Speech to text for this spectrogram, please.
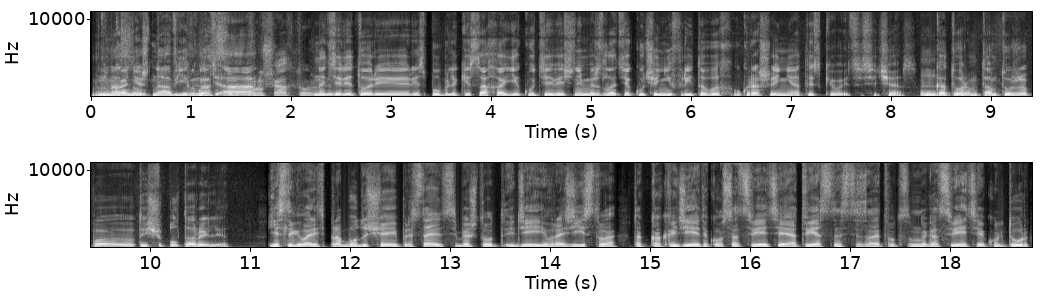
Ну, Носу. конечно. А в Якутии... А в ушах тоже. На территории Республики Саха-Якутия, вечной мерзлоте, куча нефритовых украшений отыскивается сейчас, mm. которым там тоже по тысячу-полторы лет. Если говорить про будущее и представить себе, что вот идея евразийства, так как идея такого соцветия, ответственности за это вот многоцветие культур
